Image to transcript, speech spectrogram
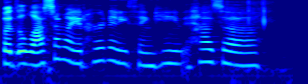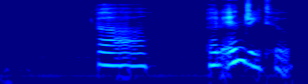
But the last time I had heard anything, he has a uh an NG tube,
